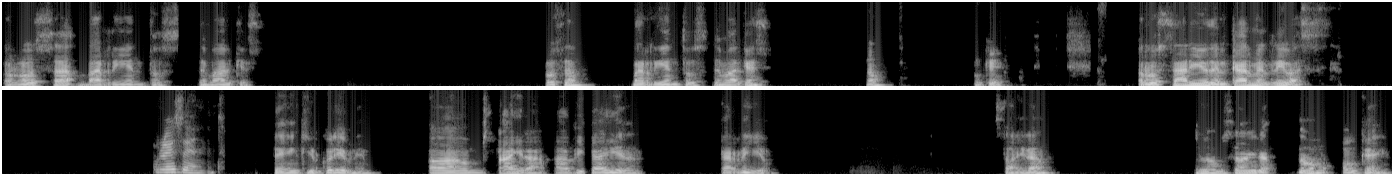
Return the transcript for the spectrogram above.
Rosa Barrientos de Márquez. Rosa Barrientos de Márquez. ¿No? Ok. Rosario del Carmen Rivas. Present. Thank you. Good evening. Um, Zaira Abigail Carrillo. Zaira. Hello, Zaira. No? Okay.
